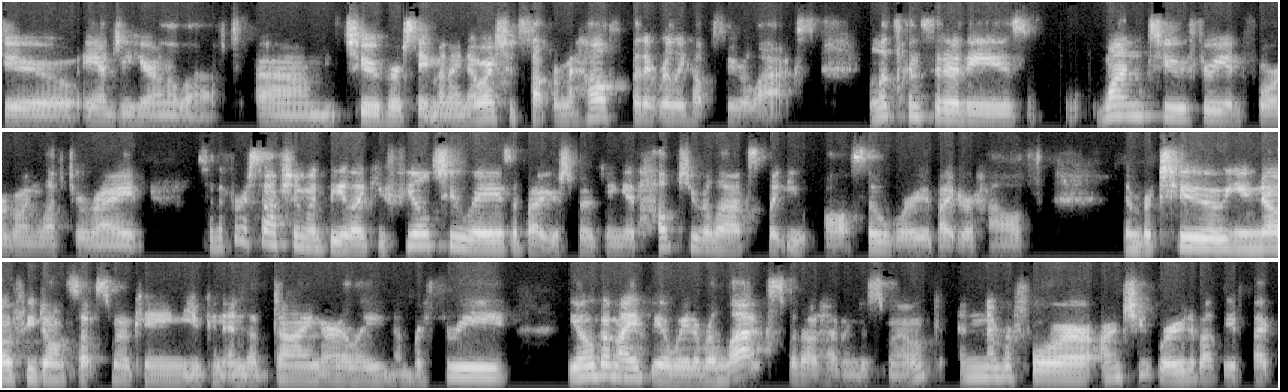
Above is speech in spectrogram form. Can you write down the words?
to Angie here on the left um, to her statement? I know I should stop for my health, but it really helps me relax. And let's consider these one, two, three, and four going left to right. So the first option would be like you feel two ways about your smoking. It helps you relax, but you also worry about your health. Number two, you know, if you don't stop smoking, you can end up dying early. Number three, yoga might be a way to relax without having to smoke. And number four, aren't you worried about the effect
